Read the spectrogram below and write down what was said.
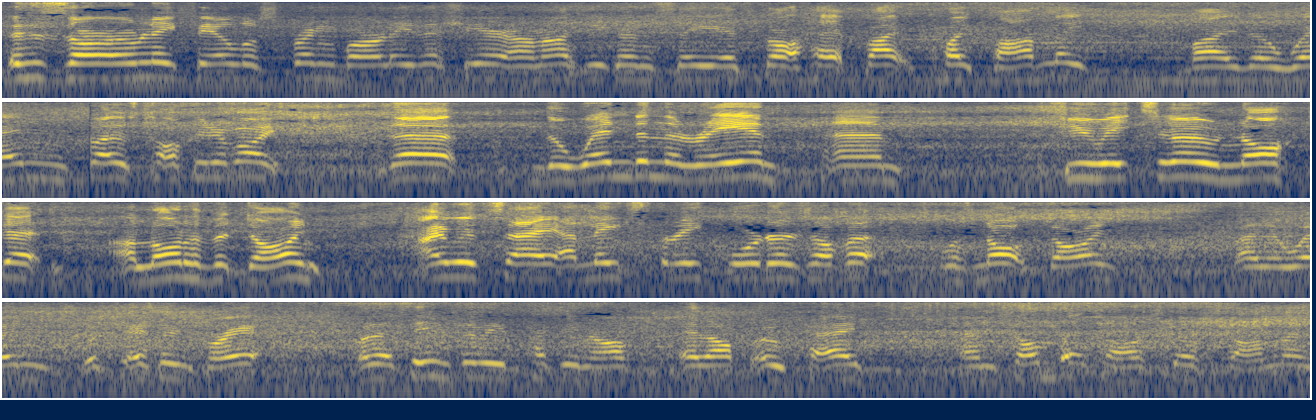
This is our only field of spring barley this year and as you can see it's got hit by quite badly by the wind. I was talking about the the wind and the rain um, a few weeks ago knocked it a lot of it down. I would say at least three quarters of it was knocked down by the wind which isn't great but it seems to be picking up it up okay and some bits are still standing,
